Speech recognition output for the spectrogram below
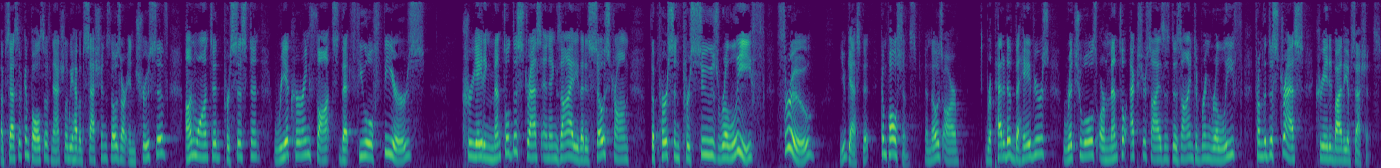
obsessive compulsive, naturally we have obsessions. Those are intrusive, unwanted, persistent, reoccurring thoughts that fuel fears creating mental distress and anxiety that is so strong the person pursues relief through, you guessed it, compulsions. And those are repetitive behaviors, rituals, or mental exercises designed to bring relief from the distress created by the obsessions.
